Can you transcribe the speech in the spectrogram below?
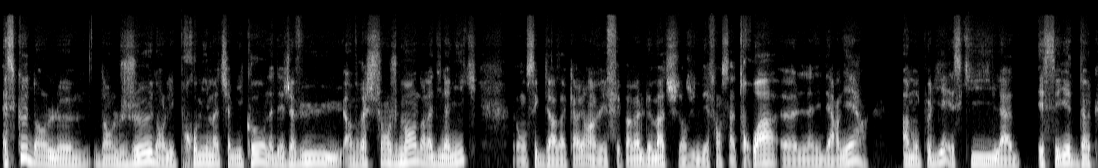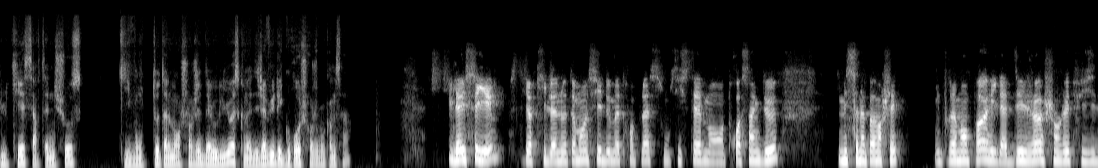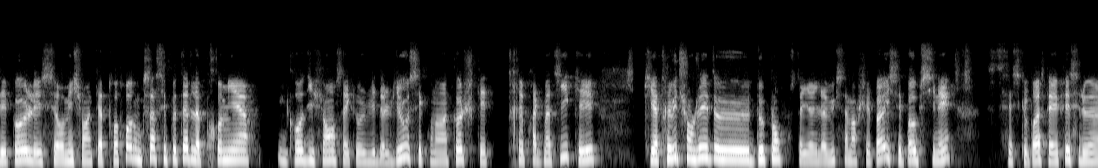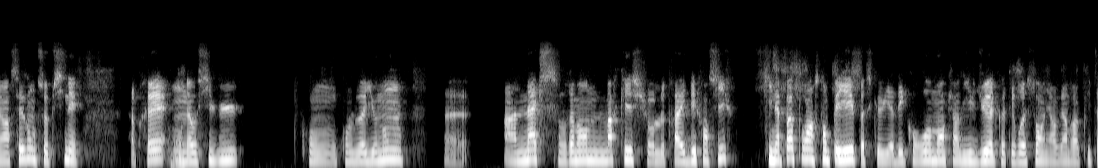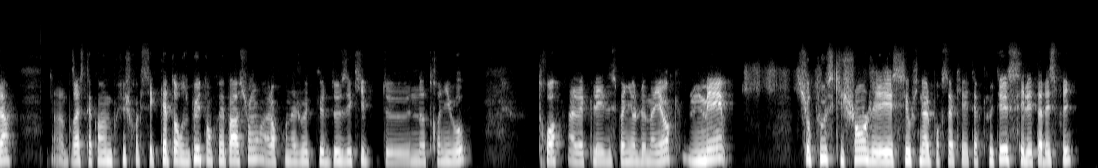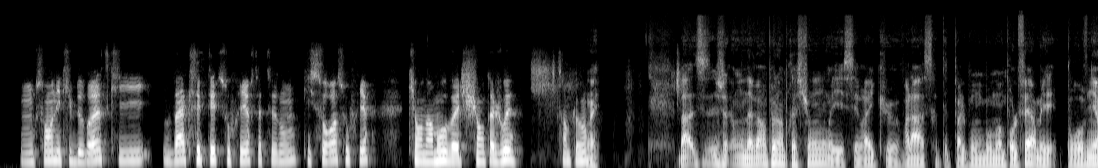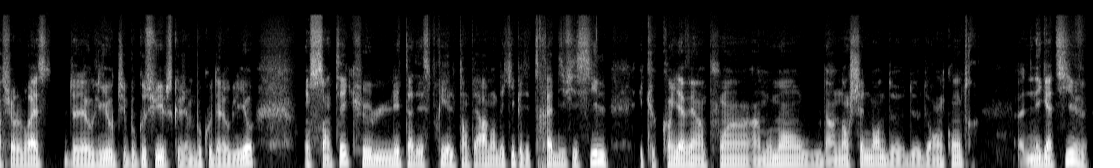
Est-ce que dans le, dans le jeu, dans les premiers matchs amicaux, on a déjà vu un vrai changement dans la dynamique? On sait que Derzakarian avait fait pas mal de matchs dans une défense à 3 euh, l'année dernière à Montpellier. Est-ce qu'il a essayé d'inculquer certaines choses qui vont totalement changer Dalloglio? Est-ce qu'on a déjà vu des gros changements comme ça? Il a essayé, c'est-à-dire qu'il a notamment essayé de mettre en place son système en 3-5-2, mais ça n'a pas marché. Vraiment pas. Il a déjà changé de fusil d'épaule et s'est remis sur un 4-3-3. Donc ça, c'est peut-être la première grosse différence avec Olivier Dalvio, c'est qu'on a un coach qui est très pragmatique et qui a très vite changé de, plan. C'est-à-dire, il a vu que ça marchait pas, il s'est pas obstiné. C'est ce que Brest avait fait ces deux dernières saisons, s'obstiner. Après, on a aussi vu, qu'on le veuille ou non, euh, un axe vraiment marqué sur le travail défensif. qui n'a pas pour l'instant payé parce qu'il y a des gros manques individuels côté Brestois, on y reviendra plus tard. Euh, Brest a quand même pris, je crois que c'est 14 buts en préparation, alors qu'on a joué que deux équipes de notre niveau, trois avec les Espagnols de Majorque. Mais surtout, ce qui change, et c'est au final pour ça qu'il a été recruté, c'est l'état d'esprit. On sent une équipe de Brest qui va accepter de souffrir cette saison, qui saura souffrir, qui en un mot va être chiante à jouer, simplement. Bah, on avait un peu l'impression, et c'est vrai que voilà, ce serait peut-être pas le bon moment pour le faire, mais pour revenir sur le Brest de Laoglio, que j'ai beaucoup suivi parce que j'aime beaucoup Daloglio, on sentait que l'état d'esprit et le tempérament d'équipe étaient très difficiles et que quand il y avait un point, un moment ou un enchaînement de, rencontres euh, négatives,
